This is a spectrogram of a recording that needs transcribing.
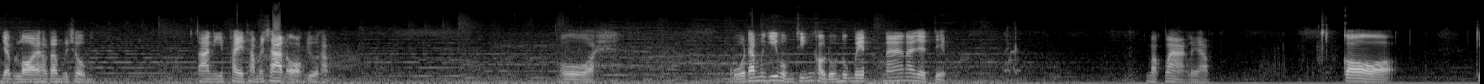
เรียบร้อยครับท่านผู้ชม ตอนนี้ภัยธรรมชาติออกอยู่ครับ โอ้ยโอ้ถ้าเมื่อกี้ผมทิ้งเขาโดนทุกเม็ดนะน่าจะเจ็บ มาก ๆ เลยครับ ก็เก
